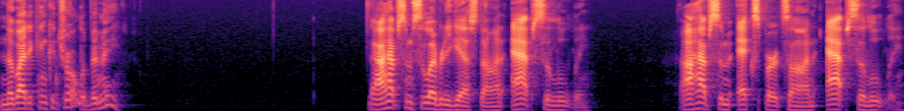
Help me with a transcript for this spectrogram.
nobody can control it but me. Now, I have some celebrity guests on, absolutely. I have some experts on, absolutely.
